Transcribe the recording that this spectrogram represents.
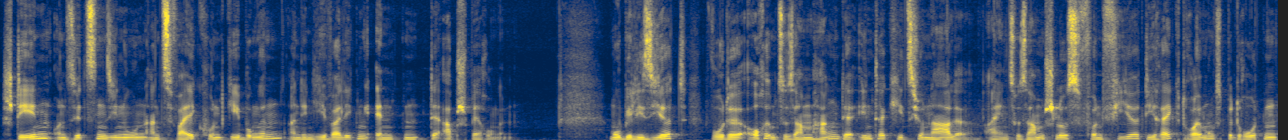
stehen und sitzen sie nun an zwei Kundgebungen an den jeweiligen Enden der Absperrungen. Mobilisiert wurde auch im Zusammenhang der Interkitionale, ein Zusammenschluss von vier direkt räumungsbedrohten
